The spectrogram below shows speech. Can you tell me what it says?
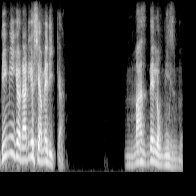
Vi Millonarios y América. Más de lo mismo.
